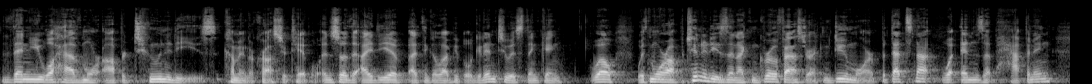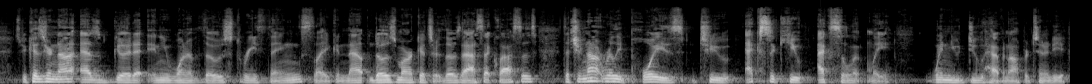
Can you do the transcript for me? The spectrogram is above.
then you will have more opportunities coming across your table. And so the idea I think a lot of people get into is thinking, well, with more opportunities, then I can grow faster, I can do more. But that's not what ends up happening. It's because you're not as good at any one of those three things, like in that, those markets or those asset classes, that you're not really poised to execute excellently when you do have an opportunity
